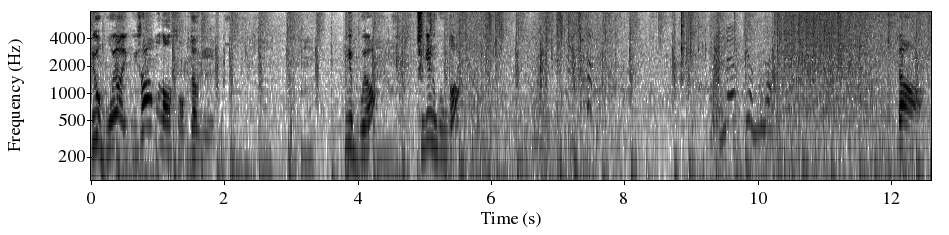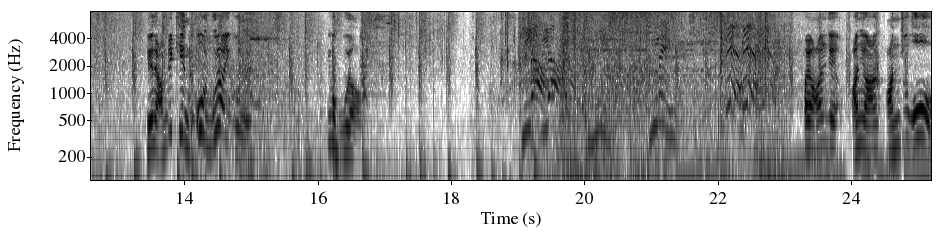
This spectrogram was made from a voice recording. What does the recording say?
이거 뭐야? 이거 이상한 거 나왔어, 갑자기. 이게 뭐야? 죽이는 건가? 야, 얘네 안 비키는데. 어, 뭐야, 이거? 이거 뭐야? 아니 아니 아니 안, 안 죽어.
